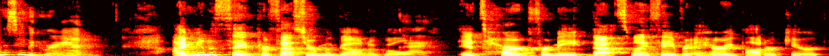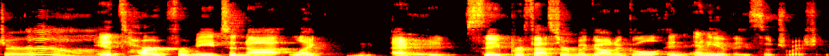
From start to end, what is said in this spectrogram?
gonna say the Gran. I'm going to say Professor McGonagall. Okay. It's hard for me. That's my favorite Harry Potter character. Oh. It's hard for me to not like uh, say Professor McGonagall in any of these situations.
